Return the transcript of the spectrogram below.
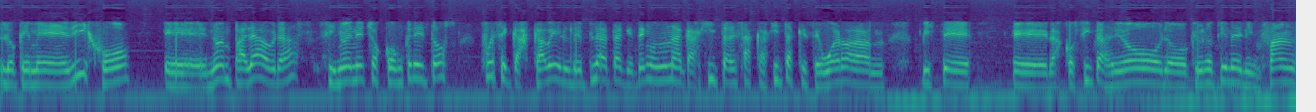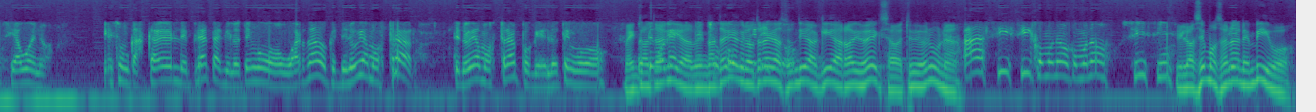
lo que me dijo, eh, no en palabras, sino en hechos concretos, fue ese cascabel de plata que tengo en una cajita, de esas cajitas que se guardan, viste, eh, las cositas de oro que uno tiene de la infancia. Bueno, es un cascabel de plata que lo tengo guardado, que te lo voy a mostrar. Te lo voy a mostrar porque lo tengo. Me tengo encantaría, me encantaría que lo traigas un día aquí a Radio Exa, Estudio en una. Ah, sí, sí, cómo no, cómo no. Sí, sí. Y lo hacemos sonar en vivo.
